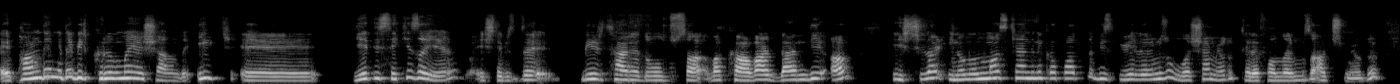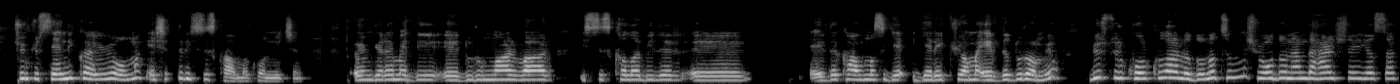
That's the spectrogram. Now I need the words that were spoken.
E, pandemide bir kırılma yaşandı. İlk e, 7-8 ayı işte bizde bir tane de olsa vaka var dendiği an işçiler inanılmaz kendini kapattı. Biz üyelerimize ulaşamıyorduk, telefonlarımızı açmıyordu. Çünkü sendika üye olmak eşittir işsiz kalmak onun için. Öngöremediği e, durumlar var, işsiz kalabilir, e, evde kalması ge- gerekiyor ama evde duramıyor. Bir sürü korkularla donatılmış ve o dönemde her şey yasak.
